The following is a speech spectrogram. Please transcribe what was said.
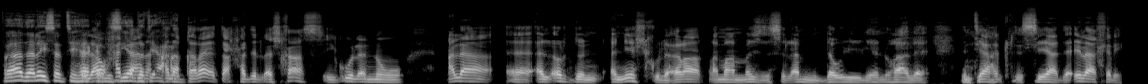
فهذا ليس انتهاكا لسيادة أحد أنا قرأت أحد الأشخاص يقول أنه على آه، الأردن أن يشكو العراق أمام مجلس الأمن الدولي لأنه هذا انتهاك للسيادة إلى آخره.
